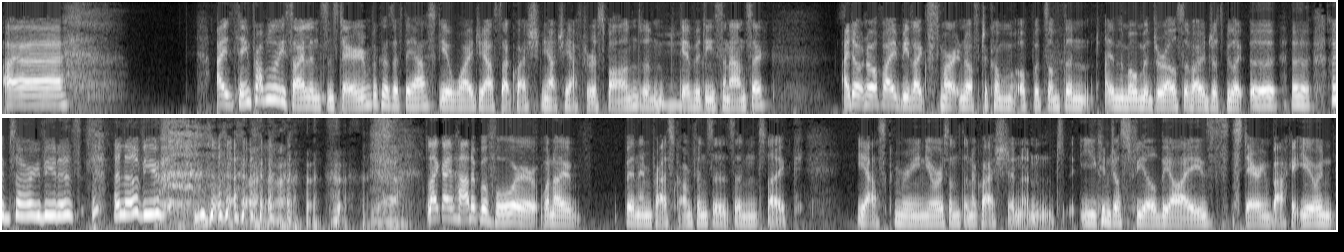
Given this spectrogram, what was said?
uh, I think probably silence and staring because if they ask you why'd you ask that question, you actually have to respond and give a decent answer. I don't know if I'd be like smart enough to come up with something in the moment, or else if I would just be like, uh, uh, "I'm sorry, Venus, I love you." Yeah. like I've had it before when I've been in press conferences and like you ask Mourinho or something a question and you can just feel the eyes staring back at you. And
